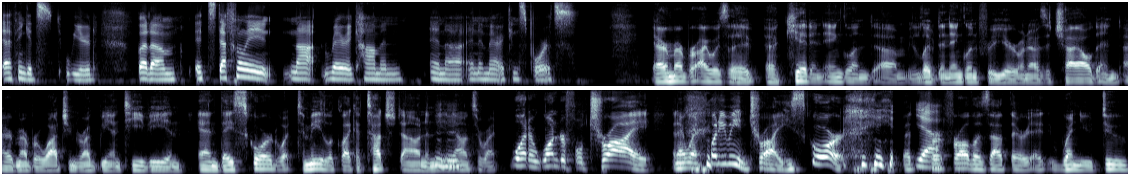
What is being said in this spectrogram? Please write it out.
I think it's weird, but um, it's definitely not very common in uh, in American sports. I remember I was a, a kid in England. Um, lived in England for a year when I was a child, and I remember watching rugby on TV, and and they scored what to me looked like a touchdown, and the mm-hmm. announcer went, "What a wonderful try!" And I went, "What do you mean try? He scored!" But yeah. for, for all those out there, when you do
